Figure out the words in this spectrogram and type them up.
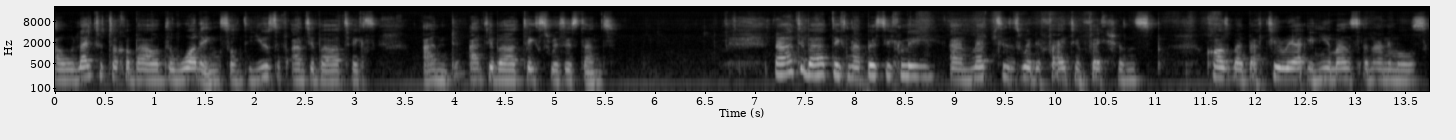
I would like to talk about the warnings on the use of antibiotics and antibiotics resistance. Now, antibiotics are basically uh, medicines where they fight infections caused by bacteria in humans and animals.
